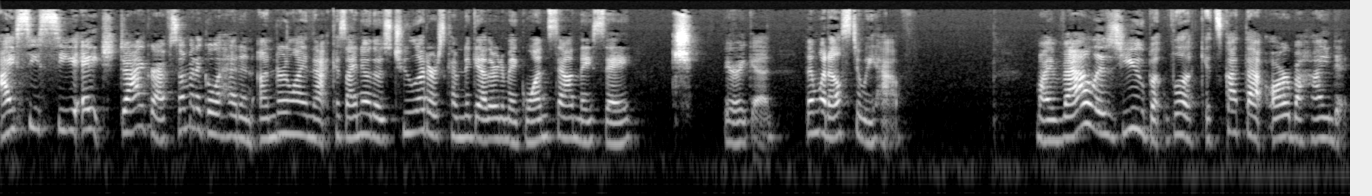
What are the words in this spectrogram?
I see CH digraph, so I'm going to go ahead and underline that because I know those two letters come together to make one sound. They say ch. Very good. Then what else do we have? My vowel is U, but look, it's got that R behind it.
